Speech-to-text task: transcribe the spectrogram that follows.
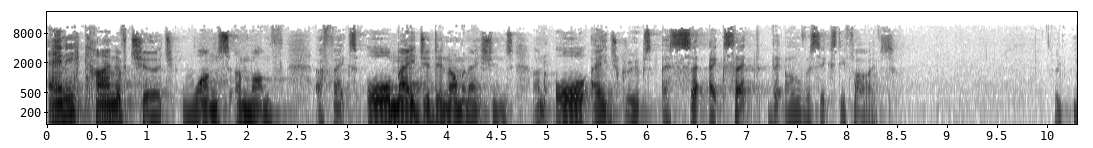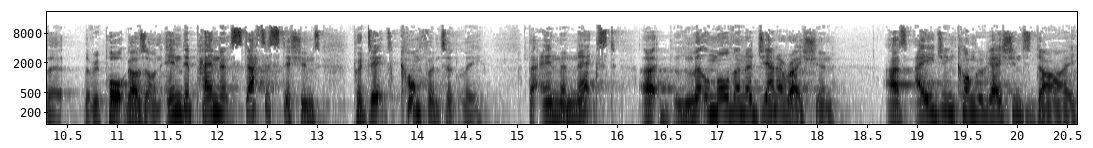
any kind of church once a month affects all major denominations and all age groups except the over 65s. The, the report goes on. Independent statisticians predict confidently that in the next uh, little more than a generation, as aging congregations die,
